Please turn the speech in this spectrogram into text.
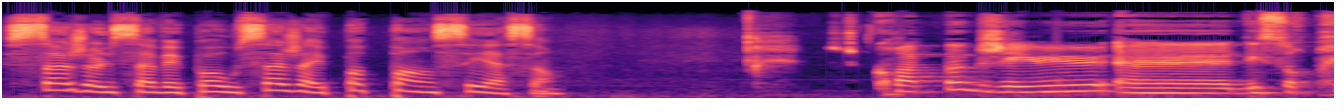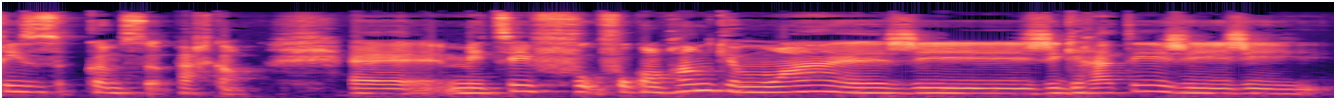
ça je le savais pas ou ça j'avais pas pensé à ça. Crois pas que j'ai eu euh, des surprises comme ça, par contre. Euh, mais tu sais, faut, faut comprendre que moi, euh, j'ai, gratté, j'ai, j'ai,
